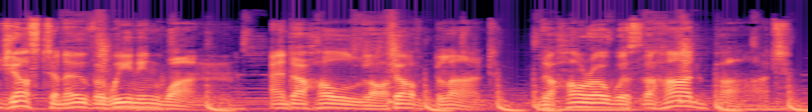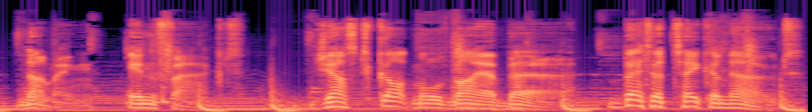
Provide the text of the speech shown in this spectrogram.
just an overweening one, and a whole lot of blood. The horror was the hard part, numbing, in fact. Just got mauled by a bear, better take a note.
